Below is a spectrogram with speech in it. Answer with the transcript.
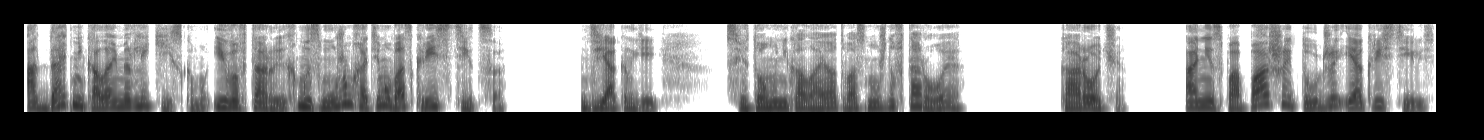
отдать Николаю Мерликийскому. И во-вторых, мы с мужем хотим у вас креститься. Дьякон ей, святому Николаю от вас нужно второе. Короче, они с папашей тут же и окрестились.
